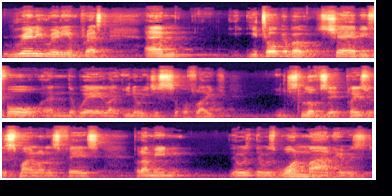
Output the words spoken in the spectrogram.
really, really impressed. Um, you talk about Schär before and the way like you know he just sort of like he just loves it, plays with a smile on his face. But I mean, there was there was one man who was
